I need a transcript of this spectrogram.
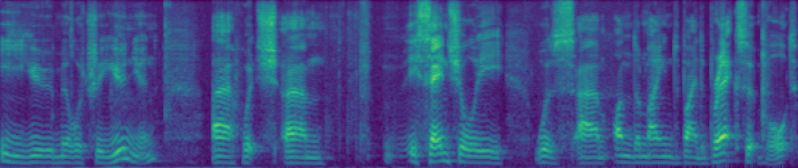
EU military union, uh, which um, essentially was um, undermined by the Brexit vote.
